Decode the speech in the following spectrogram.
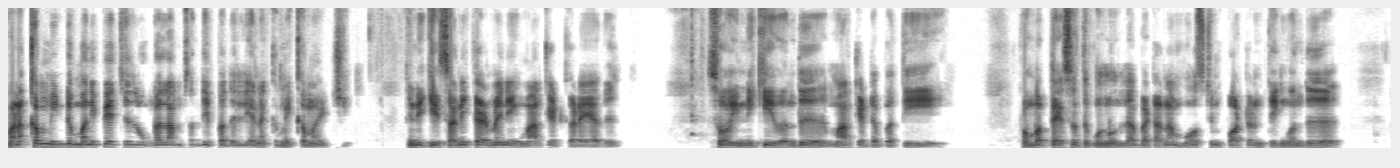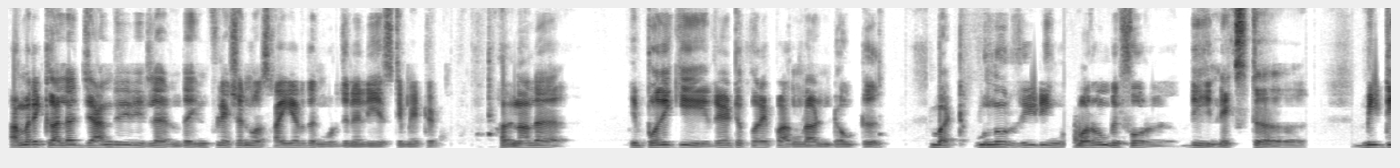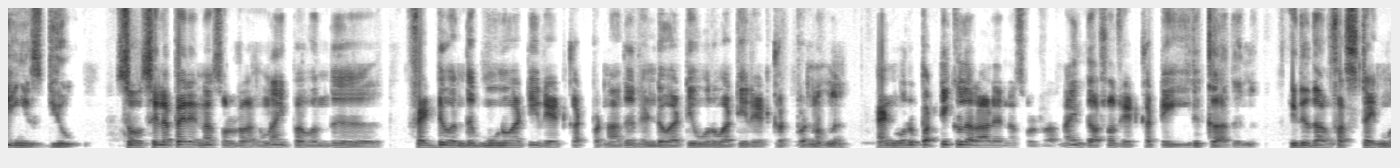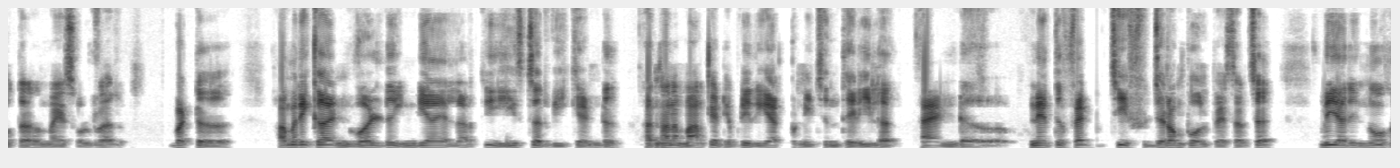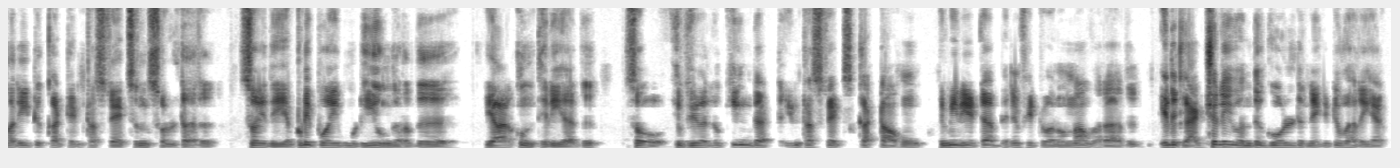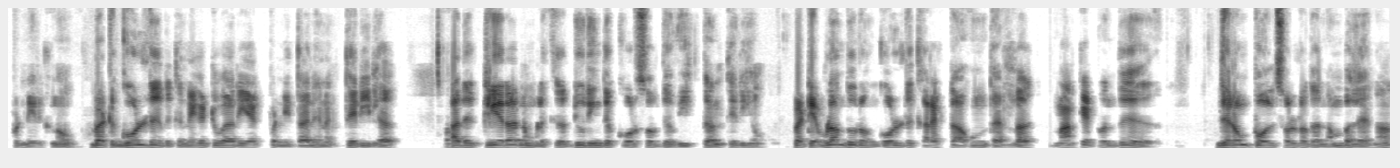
வணக்கம் மீண்டும் மணிப்பேச்சில் உங்களெல்லாம் சந்திப்பதில் எனக்கு மிக்க மகிழ்ச்சி. இன்னைக்கு சனிக்கிழமை நீங்கள் மார்க்கெட் கிடையாது. ஸோ இன்னைக்கு வந்து மார்க்கெட்டை பற்றி ரொம்ப பேசுறதுக்கு ஒன்றும் இல்லை. பட் ஆனால் மோஸ்ட் இம்பார்ட்டன்ட் திங் வந்து அமெரிக்காவில் ஜான்வரியில் இருந்த inflation was higher then originally estimated அதனால் இப்போதைக்கு ரேட்டு குறைப்பாங்களான்னு டவுட்டு பட் இன்னொரு ரீடிங் வரும் before the next meeting is due so சில பேர் என்ன சொல்கிறாங்கன்னா இப்போ வந்து ஃபெட்டு வந்து மூணு வாட்டி ரேட் கட் பண்ணாது ரெண்டு வாட்டி ஒரு வாட்டி ரேட் கட் பண்ணோன்னு அண்ட் ஒரு பர்டிகுலர் ஆள் என்ன சொல்கிறாருன்னா இந்த வருஷம் ரேட் கட்டே இருக்காதுன்னு. இதுதான் ஃபர்ஸ்ட் டைம் முத்தரமே சொல்கிறாரு but America and world India எல்லாத்தையும் ஈஸ்டர் வீக்கெண்டு அதனால மார்க்கெட் எப்படி ரியாக்ட் பண்ணிச்சுன்னு தெரியல. அண்டு நேற்று Fed chief Jerome Powell பேசுறச்ச we are in no hurry to cut interest ரேட்ஸ்ன்னு சொல்லிட்டாரு. ஸோ இது எப்படி போய் முடியுங்கிறது யாருக்கும் தெரியாது. So if you are looking that interest rates cut ஆகும் இமீடியட்டாக பெனிஃபிட் வரும்னா வராது. இதுக்கு ஆக்சுவலி வந்து கோல்டு நெகட்டிவாக ரியாக்ட் பண்ணியிருக்கணும் பட் கோல்டு இதுக்கு நெகட்டிவாக ரியாக்ட் பண்ணித்தான்னு எனக்கு தெரியல. அது கிளியராக நம்மளுக்கு during the course of the week தான் தெரியும். பட் எவ்வளோ தூரம் கோல்டு கரெக்ட் ஆகும்னு தெரில மார்க்கெட் வந்து ஜெரம் போல் சொல்கிறத நம்பலைன்னா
